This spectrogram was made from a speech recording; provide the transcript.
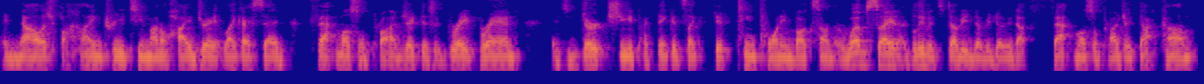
and knowledge behind creatine monohydrate. Like I said, Fat Muscle Project is a great brand. It's dirt cheap. I think it's like 15, 20 bucks on their website. I believe it's www.fatmuscleproject.com.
